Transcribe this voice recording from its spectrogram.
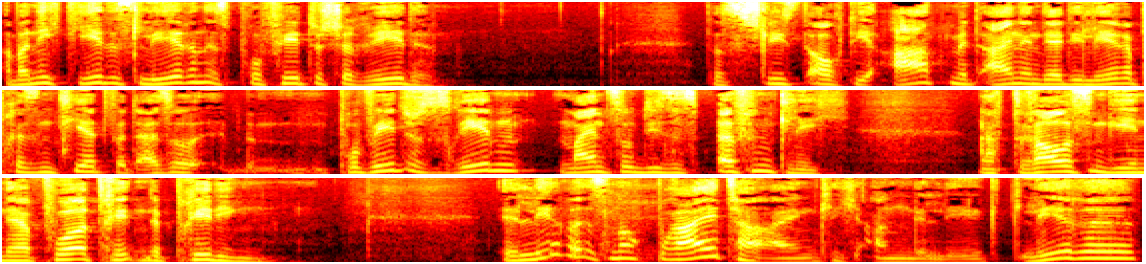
Aber nicht jedes Lehren ist prophetische Rede. Das schließt auch die Art mit ein, in der die Lehre präsentiert wird. Also prophetisches Reden meint so dieses öffentlich, nach draußen gehende, hervortretende Predigen. Äh, Lehre ist noch breiter eigentlich angelegt. Lehre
